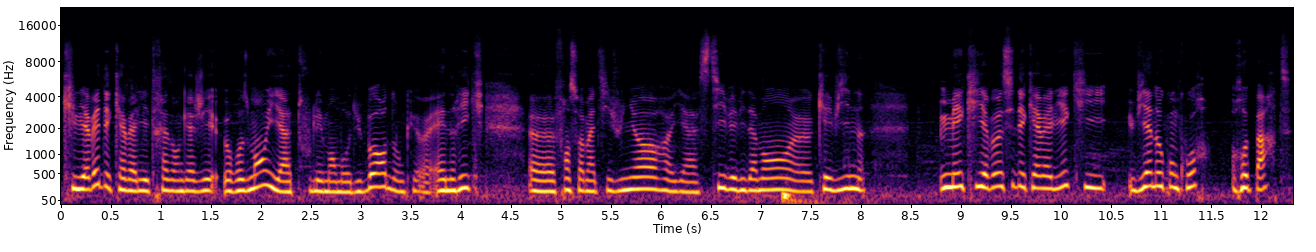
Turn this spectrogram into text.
qu'il y avait des cavaliers très engagés. Heureusement, il y a tous les membres du board, donc euh, Henrik, euh, François Maty Junior, il y a Steve évidemment, euh, Kevin, mais qu'il y avait aussi des cavaliers qui viennent au concours repartent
